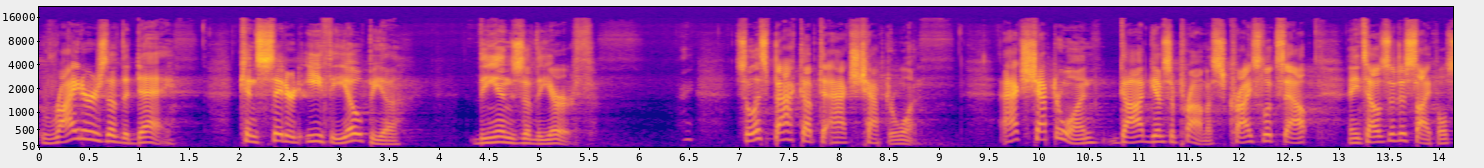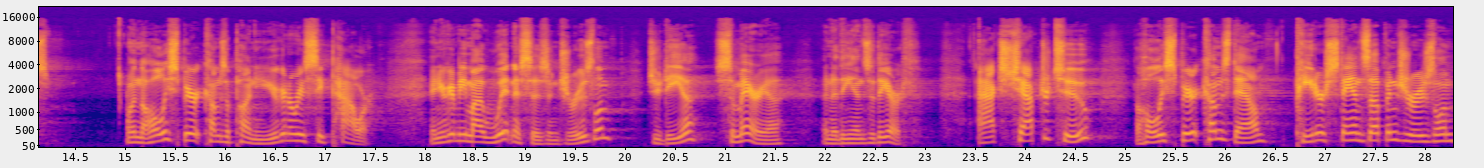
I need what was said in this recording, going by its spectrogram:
writers of the day considered Ethiopia the ends of the earth. So let's back up to Acts chapter 1. Acts chapter 1, God gives a promise. Christ looks out and he tells the disciples, When the Holy Spirit comes upon you, you're going to receive power. And you're going to be my witnesses in Jerusalem, Judea, Samaria, and to the ends of the earth. Acts chapter 2, the Holy Spirit comes down. Peter stands up in Jerusalem,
